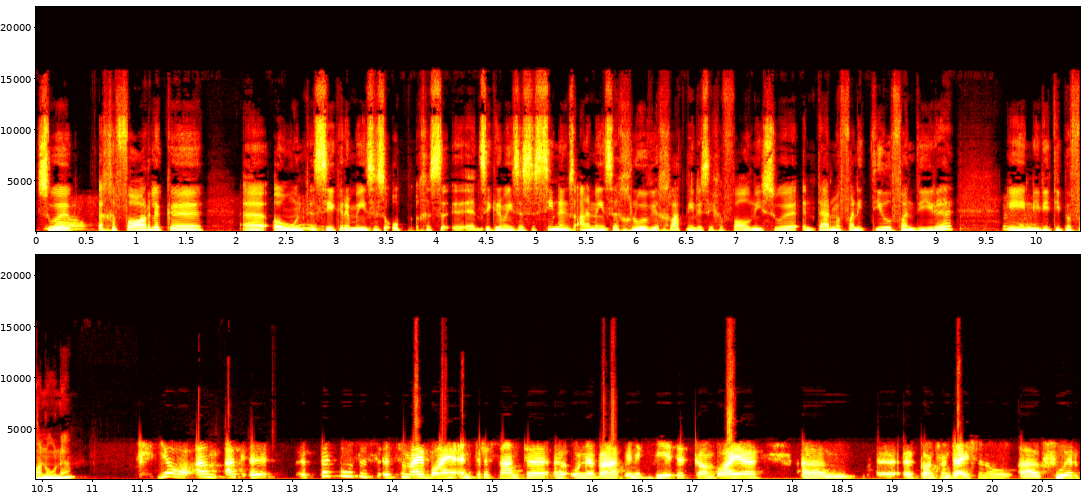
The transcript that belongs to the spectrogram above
So 'n wow. gevaarlike uh, 'n hond in sekere mense se op in sekere mense se sienings, ander mense glo weer glad nie dis die geval nie. So in terme van die teel van diere en mhm. hierdie tipe van honde? Ja, um, ek uh, pitbulls is, is vir my baie interessante uh, onderwerp en ek weet dit kan baie ehm um, 'n uh, confrontational uh voor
